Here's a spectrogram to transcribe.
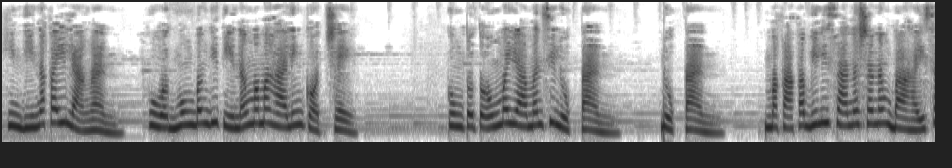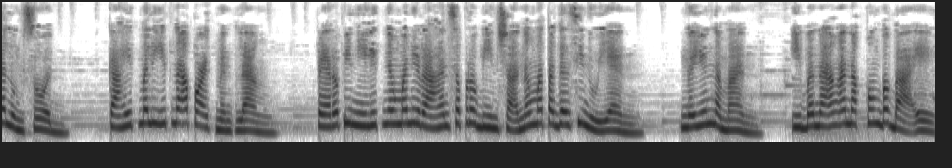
Hindi na kailangan. Huwag mong banggitin ang mamahaling kotse. Kung totoong mayaman si Luktan. Luktan. Makakabili sana siya ng bahay sa lungsod. Kahit maliit na apartment lang. Pero pinilit niyang manirahan sa probinsya ng matagal si Nuyen. Ngayon naman, iba na ang anak kong babae.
